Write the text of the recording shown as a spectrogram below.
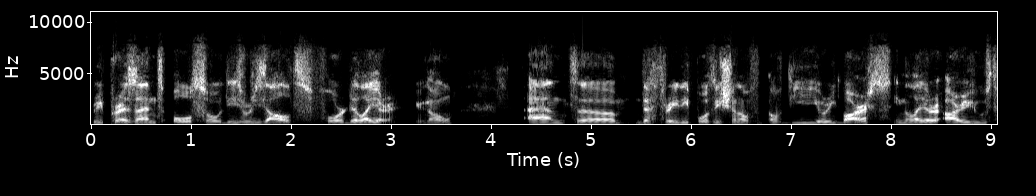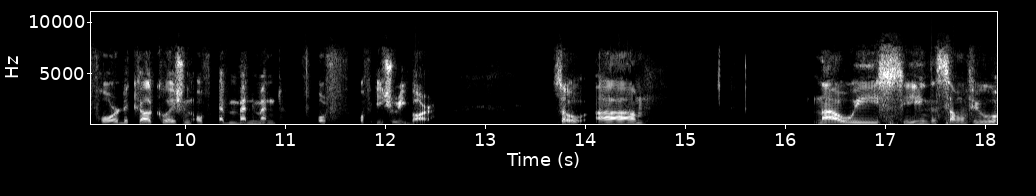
represent also these results for the layer you know. And uh, the 3d position of, of the rebars in the layer are used for the calculation of embedment of, of each rebar so um, now we see that some of you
